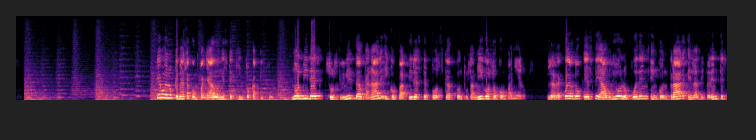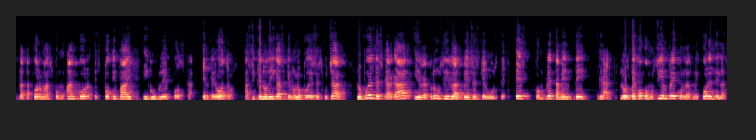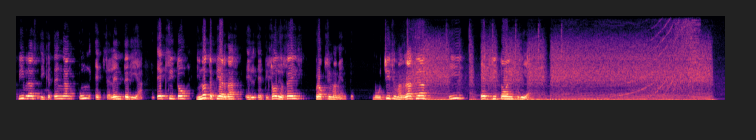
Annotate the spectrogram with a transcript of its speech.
Qué bueno que me has acompañado en este quinto capítulo. No olvides suscribirte al canal y compartir este podcast con tus amigos o compañeros. Les recuerdo que este audio lo pueden encontrar en las diferentes plataformas como Anchor, Spotify y Google Podcast, entre otros. Así que no digas que no lo puedes escuchar. Lo puedes descargar y reproducir las veces que gustes. Es completamente gratis. Los dejo como siempre con las mejores de las vibras y que tengan un excelente día. Éxito y no te pierdas el episodio 6 próximamente. Muchísimas gracias y éxito en tu día.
